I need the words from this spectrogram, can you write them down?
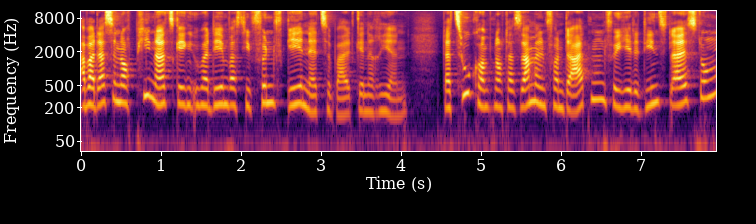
Aber das sind noch Peanuts gegenüber dem, was die 5G-Netze bald generieren. Dazu kommt noch das Sammeln von Daten für jede Dienstleistung,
